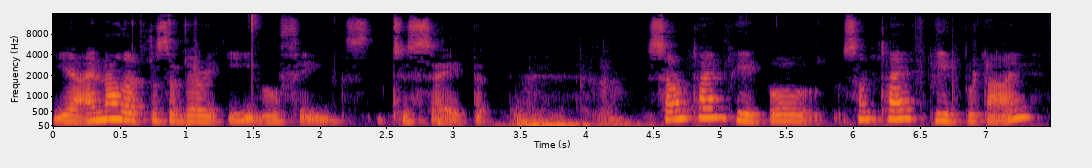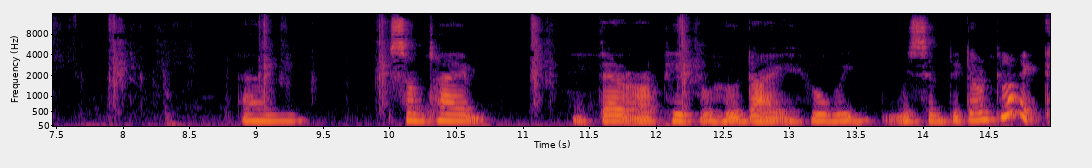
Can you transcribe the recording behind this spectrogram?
Yeah, I know that was a very evil thing to say, but sometimes people, sometimes people die, and sometimes there are people who die who we, we simply don't like.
